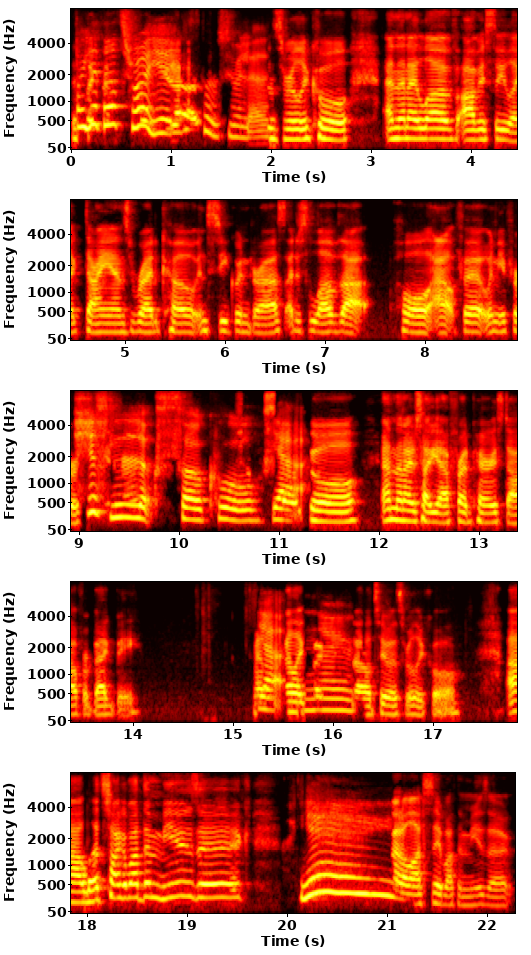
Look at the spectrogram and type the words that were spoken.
It's Oh like- yeah, that's right. Yeah, yeah. it's so similar. It's really cool. And then I love obviously like Diane's red coat and sequin dress. I just love that whole outfit when you first She just looks so cool. So yeah, cool. And then I just have yeah, Fred Perry style for Begbie. I, yeah. I like Begbie no. style too. It's really cool. Uh, let's talk about the music. Yay! Got a lot to say about the music.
